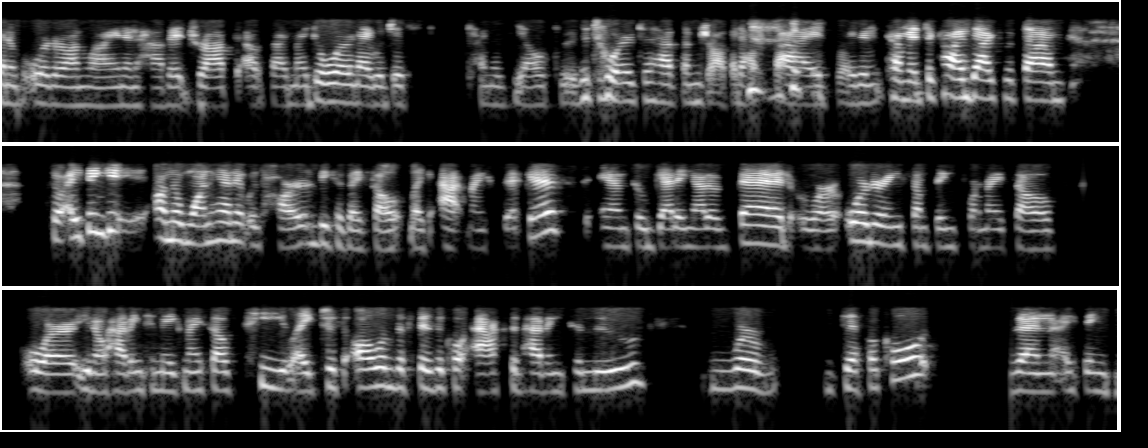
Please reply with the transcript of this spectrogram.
kind of order online and have it dropped outside my door. And I would just kind of yell through the door to have them drop it outside so I didn't come into contact with them. So I think it, on the one hand, it was hard because I felt like at my sickest. And so getting out of bed or ordering something for myself or, you know, having to make myself tea, like just all of the physical acts of having to move were difficult. Then I think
